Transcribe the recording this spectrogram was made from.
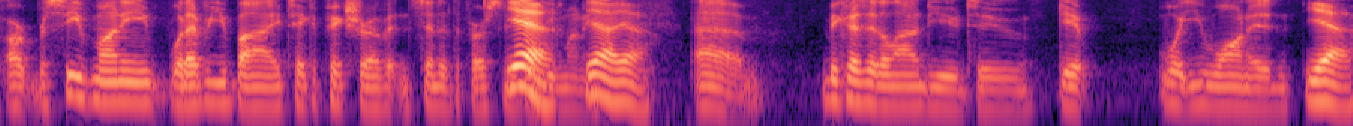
or receive money, whatever you buy, take a picture of it and send it to the person who Yeah, gave you money. yeah, yeah, Um, because it allowed you to get what you wanted. yeah.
